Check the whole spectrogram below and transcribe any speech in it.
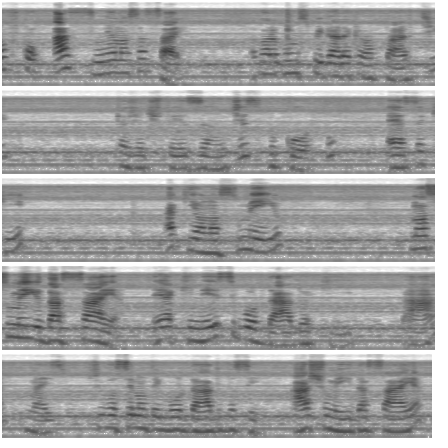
Então, ficou assim a nossa saia. Agora, vamos pegar aquela parte que a gente fez antes do corpo, essa aqui. Aqui é o nosso meio. Nosso meio da saia é aqui nesse bordado aqui, tá? Mas se você não tem bordado, você acha o meio da saia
